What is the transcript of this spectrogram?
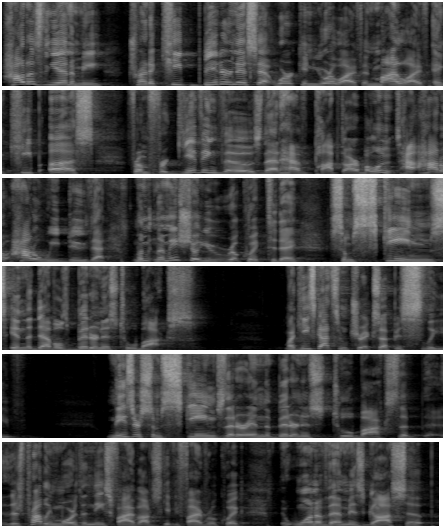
How does the enemy try to keep bitterness at work in your life and my life and keep us from forgiving those that have popped our balloons. How, how, do, how do we do that? Let me, let me show you real quick today some schemes in the devil's bitterness toolbox. Like he's got some tricks up his sleeve. And these are some schemes that are in the bitterness toolbox. The, there's probably more than these five. I'll just give you five real quick. One of them is gossip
